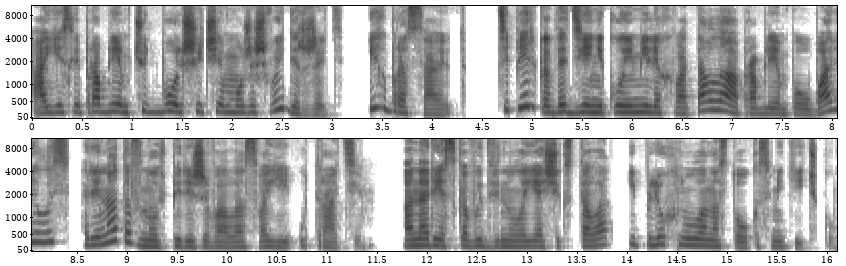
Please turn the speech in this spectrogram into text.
А если проблем чуть больше, чем можешь выдержать, их бросают. Теперь, когда денег у Эмиля хватало, а проблем поубавилось, Рената вновь переживала о своей утрате. Она резко выдвинула ящик стола и плюхнула на стол косметичку.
